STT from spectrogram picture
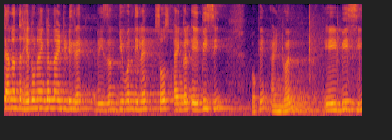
त्यानंतर हे दोन अँगल नाईंटी डिग्री आहेत. रिझन गिवन दिले so angle A B C okay angle A B C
